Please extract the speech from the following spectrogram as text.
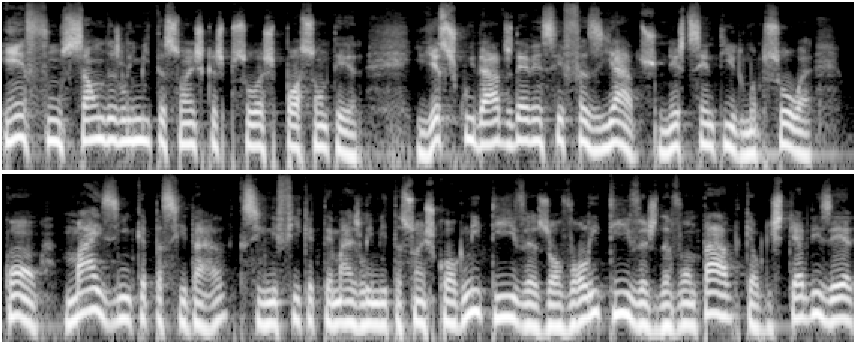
em função das limitações que as pessoas possam ter. E esses cuidados devem ser faseados. Neste sentido, uma pessoa com mais incapacidade, que significa que tem mais limitações cognitivas ou volitivas da vontade, que é o que isto quer dizer,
